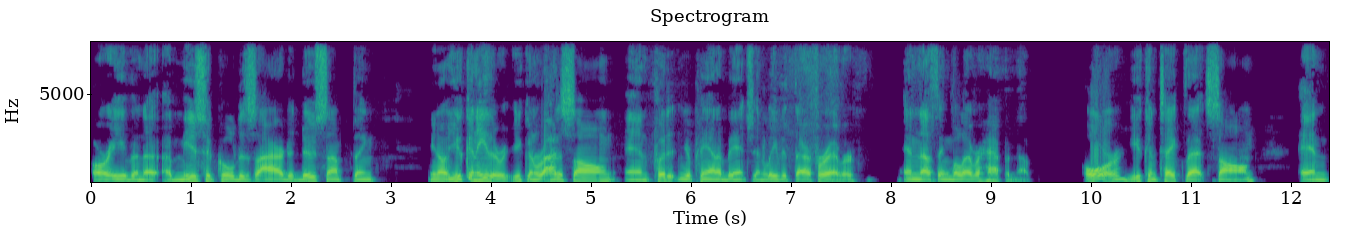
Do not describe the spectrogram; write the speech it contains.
or even a, a musical desire to do something. You know, you can either, you can write a song and put it in your piano bench and leave it there forever and nothing will ever happen up. Or you can take that song and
